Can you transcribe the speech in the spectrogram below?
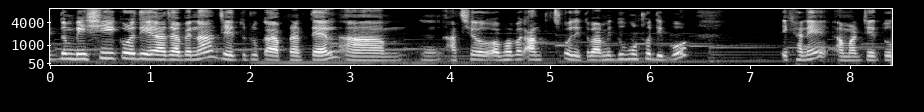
একদম বেশি করে দেওয়া যাবে না, যেটুকু আপনার তেল আছে অভাবে আন্দাজ করে দিতে হবে। আমি দু মুঠো দিব। এখানে আমার যেহেতু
